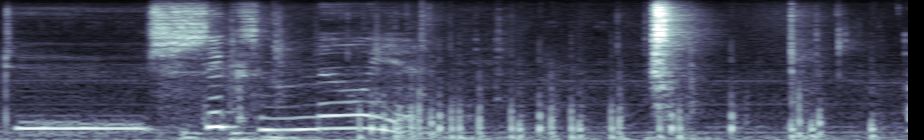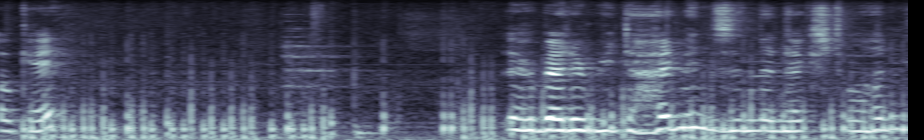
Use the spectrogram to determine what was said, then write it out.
Do six million. Okay. There better be diamonds in the next one.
